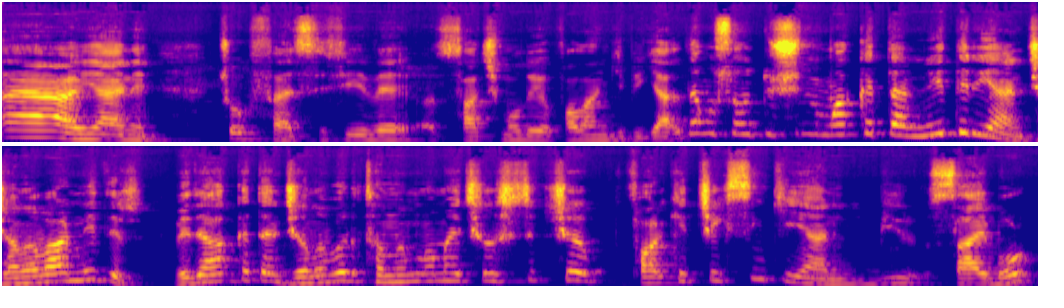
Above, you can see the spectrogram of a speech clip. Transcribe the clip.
yani, yani çok felsefi ve saçmalıyor falan gibi geldi. Ama sonra düşündüm hakikaten nedir yani? Canavar nedir? Ve de hakikaten canavarı tanımlamaya çalıştıkça fark edeceksin ki yani bir cyborg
